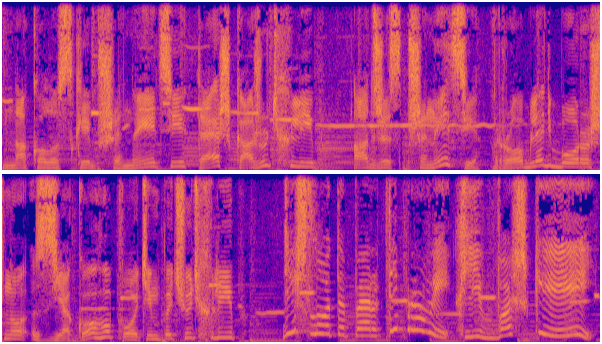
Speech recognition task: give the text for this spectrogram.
На колоски пшениці теж кажуть хліб, адже з пшениці роблять борошно, з якого потім печуть хліб. Дійшло тепер, ти правий, хліб важкий.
